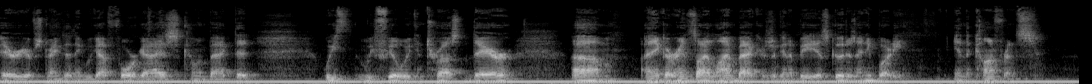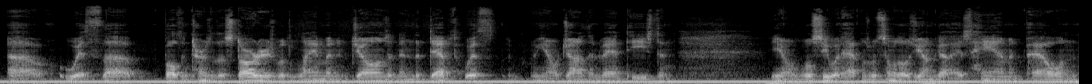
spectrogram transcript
area of strength. I think we got four guys coming back that we we feel we can trust there. Um, I think our inside linebackers are going to be as good as anybody in the conference, uh, with uh, both in terms of the starters with Landman and Jones, and then the depth with you know Jonathan Van Diest, and you know we'll see what happens with some of those young guys, Ham and Pell and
